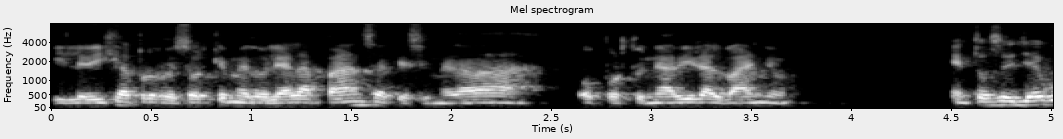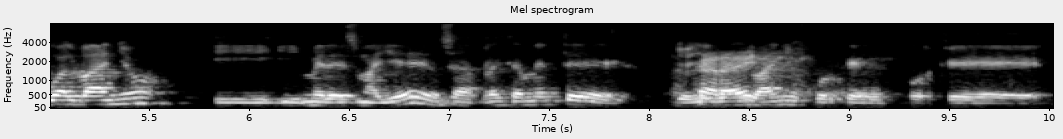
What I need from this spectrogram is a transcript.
y le dije al profesor que me dolía la panza, que si me daba oportunidad de ir al baño. Entonces llego al baño y, y me desmayé, o sea, prácticamente yo llegué al baño porque, porque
